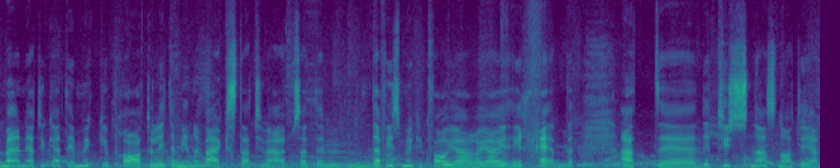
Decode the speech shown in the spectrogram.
Men jag tycker att det är mycket prat och lite mindre verkstad tyvärr. Så att det, där finns mycket kvar att göra. Jag är rädd att eh, det tystnar snart igen.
